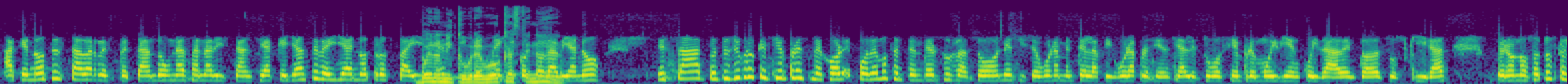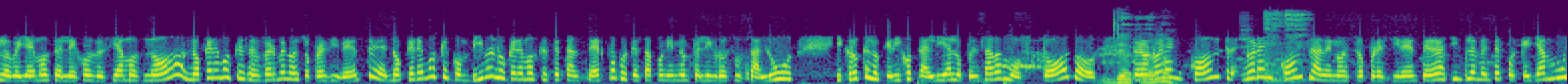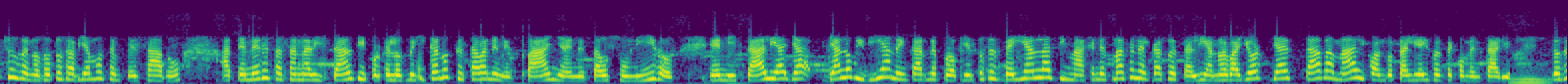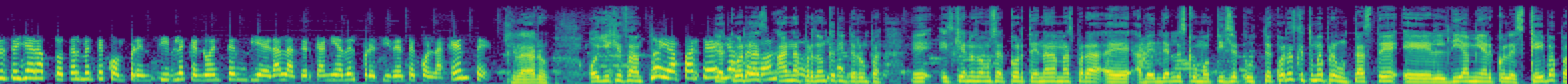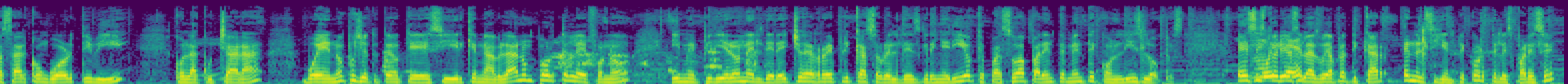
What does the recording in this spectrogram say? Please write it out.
a que no se estaba respetando una sana distancia que ya se veía en otros países. Bueno, ni cubrebocas todavía no. Exacto, entonces yo creo que siempre es mejor, podemos entender sus razones y seguramente la figura presidencial estuvo siempre muy bien cuidada en todas sus giras, pero nosotros que lo veíamos de lejos decíamos, no, no queremos que se enferme nuestro presidente, no queremos que conviva, no queremos que esté tan cerca porque está poniendo en peligro su salud. Y creo que lo que dijo Talía lo pensábamos todos, pero no era en contra, no era en contra de nuestro presidente, era simplemente porque ya muchos de nosotros habíamos empezado a tener esa sana distancia y porque los mexicanos que estaban en España, en Estados Unidos, en Italia ya ya lo vivían en carne propia, entonces veían las imágenes, más en el caso de Talía, Nueva York ya estaba mal cuando Talía hizo ese comentario. Mm. Entonces ella era totalmente comprensible que no entendiera la cercanía del presidente con la gente. Claro. Oye, jefa, aparte ¿te acuerdas? Ana, perdón que te interrumpa. Eh, es que ya nos vamos al corte, nada más para eh, venderles como teaser. ¿Te acuerdas que tú me preguntaste el día miércoles qué iba a pasar con World TV? con la cuchara. Bueno, pues yo te tengo que decir que me hablaron por teléfono y me pidieron el derecho de réplica sobre el desgreñerío que pasó aparentemente con Liz López. Esa historia se las voy a platicar en el siguiente corte, ¿les parece?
